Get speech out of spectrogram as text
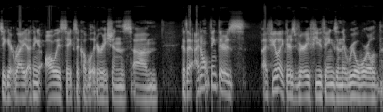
to get right. I think it always takes a couple iterations because um, I, I don't think there's. I feel like there's very few things in the real world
